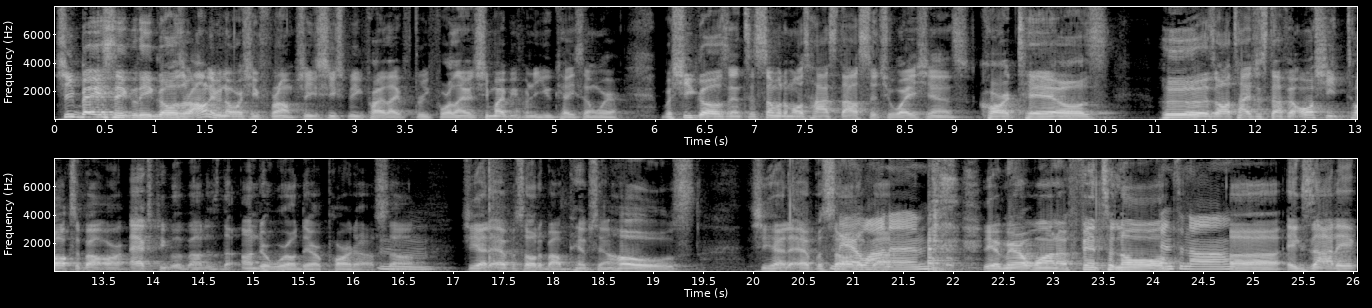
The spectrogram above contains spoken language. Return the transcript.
She basically goes around. I don't even know where she's from. She she speaks probably like three, four languages. She might be from the UK somewhere, but she goes into some of the most hostile situations, cartels, hoods, all types of stuff, and all she talks about or asks people about is the underworld they're a part of. So mm. she had an episode about pimps and hoes. She had an episode Marijuana, about yeah, marijuana, fentanyl, fentanyl. uh, exotic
